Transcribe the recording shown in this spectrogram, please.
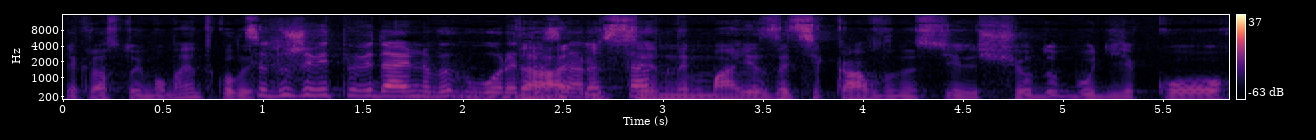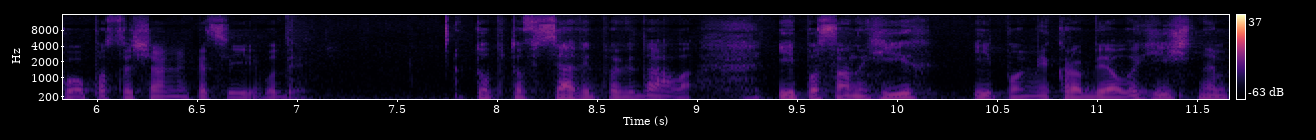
якраз той момент, коли Це дуже відповідально ви говорите да, зараз. і це так? немає зацікавленості щодо будь-якого постачальника цієї води. Тобто вся відповідала і по сангіг, і по мікробіологічним,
